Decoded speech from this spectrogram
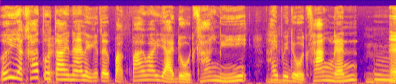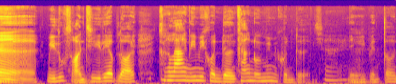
เอ้ยอย่าฆ่าตัวตายนะอะไรอย่างเงี้ยแต่ปักป้ายว่าอย่าโดดข้างนี้ ให้ไปโดดข้างนั้นอืมเออมีลูกศรชี้เรียบร้อย ข้างล่างนี้มีคนเดินข้างโน้นไม่มีคนเดินใช่อย่างนี้เป็นต้น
